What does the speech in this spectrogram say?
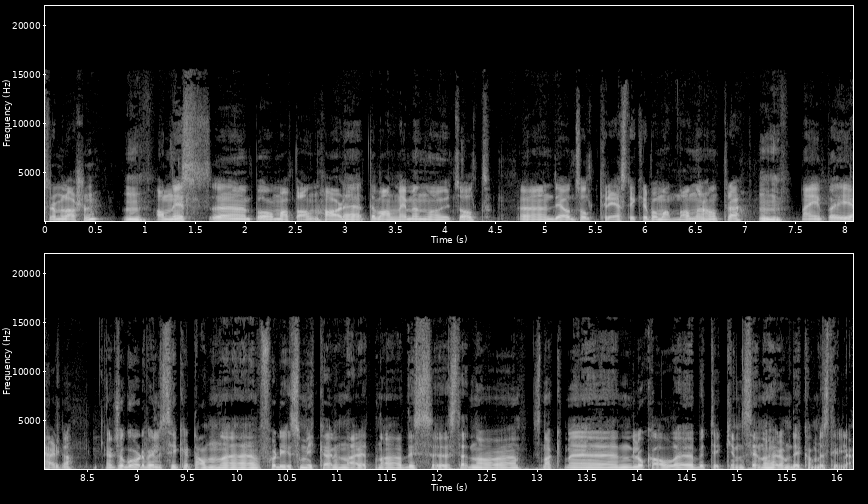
Strømme Larsen. Mm. Annis eh, på Matdalen har det til vanlig, men var utsolgt. Eh, de hadde solgt tre stykker på mandag eller noe, tror jeg. Mm. Nei, på, i helga. Eller så går det vel sikkert an eh, for de som ikke er i nærheten av disse stedene, å eh, snakke med den lokale butikken sin og høre om de kan bestille.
